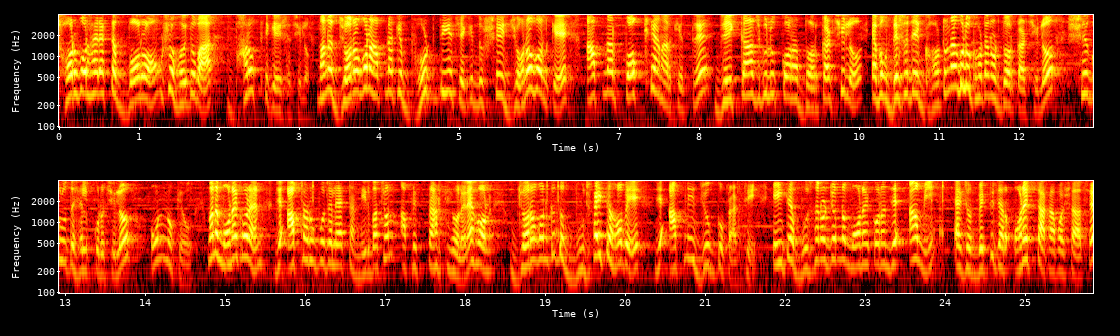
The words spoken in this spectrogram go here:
সরবরাহের একটা বড় অংশ হয়তোবা ভারত থেকে এসেছিল। মানে জনগণ আপনাকে ভোট দিয়েছে, কিন্তু সেই জনগণকে আপনার পক্ষে আনার ক্ষেত্রে যেই কাজগুলো করার দরকার ছিল এবং দেশে যে ঘটনাগুলো ঘটানোর দরকার ছিল, সেগুলোতে হেল্প করেছিল অন্য কেউ। মানে মনে করেন যে আপনার উপজেলায় একটা নির্বাচন, আপনি প্রার্থী হলেন। এখন জনগণকে তো বুঝাইতে হবে যে আপনি যোগ্য প্রার্থী। এইটা বোঝানোর জন্য মনে করেন যে আমি একজন ব্যক্তি যার অনেক টাকা পয়সা আছে,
